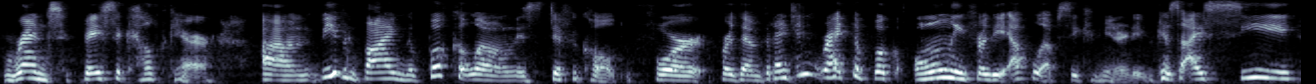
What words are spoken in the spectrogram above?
rent, basic health care. Um, even buying the book alone is difficult for, for them. But I didn't write the book only for the epilepsy community because I see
